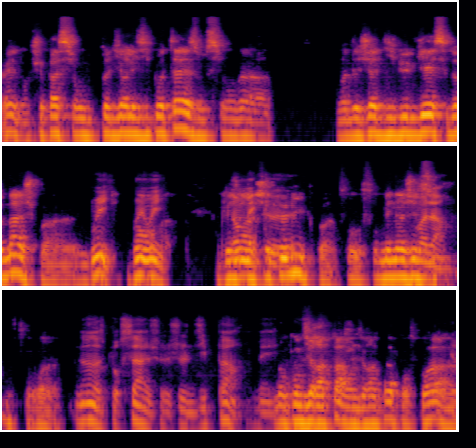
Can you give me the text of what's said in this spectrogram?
Oui, donc je sais pas si on peut dire les hypothèses ou si on va, on va déjà divulguer, c'est dommage, quoi. Oui, oui, oui. Les non, gens livre, quoi. Faut, faut ménager voilà. Euh, Non, non c'est pour ça, je ne le dis pas. Mais... Donc on ne dira pas, on dira pas pourquoi. Euh,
